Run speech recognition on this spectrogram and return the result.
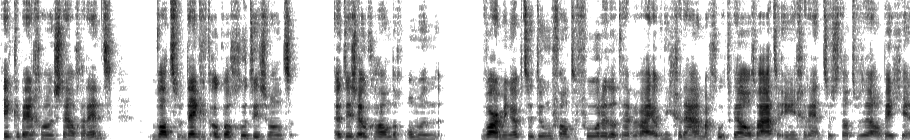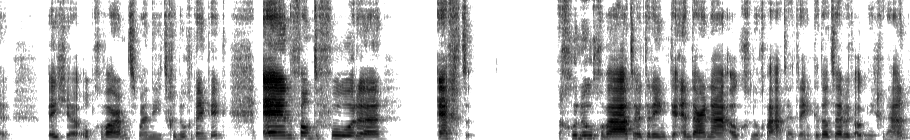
ik ben gewoon snel gerend. Wat denk ik ook wel goed is, want het is ook handig om een warming-up te doen van tevoren. Dat hebben wij ook niet gedaan. Maar goed, wel het water ingerend. Dus dat we wel een beetje, beetje opgewarmd. Maar niet genoeg, denk ik. En van tevoren echt genoeg water drinken. En daarna ook genoeg water drinken. Dat heb ik ook niet gedaan.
